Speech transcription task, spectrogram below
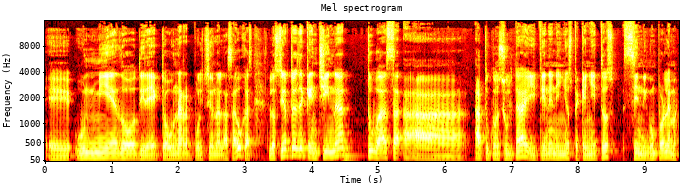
eh, un miedo directo o una repulsión a las agujas. Lo cierto es de que en China tú vas a, tu consulta y tiene niños pequeñitos sin ningún problema.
